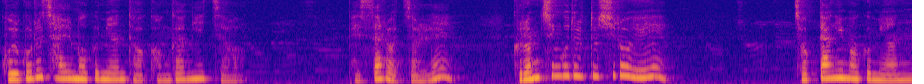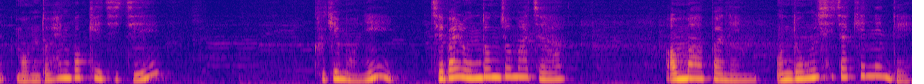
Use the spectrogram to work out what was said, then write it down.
골고루 잘 먹으면 더 건강해져. 뱃살 어쩔래? 그럼 친구들도 싫어해. 적당히 먹으면 몸도 행복해지지. 그게 뭐니? 제발 운동 좀 하자. 엄마 아빠는 운동을 시작했는데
